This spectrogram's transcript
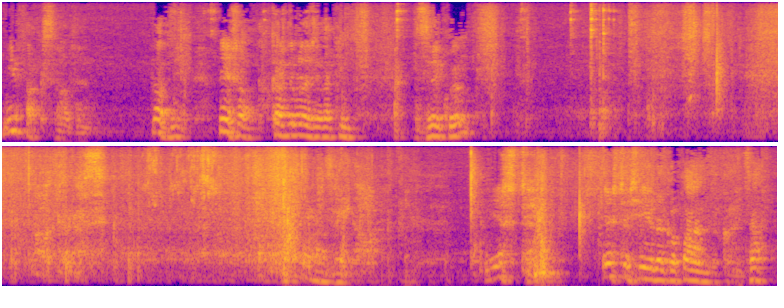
nie faksowym. No, nie, mniejsza, w każdym razie takim zwykłym. A teraz, teraz wejdą. Jeszcze, jeszcze się nie dokopałem do końca.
